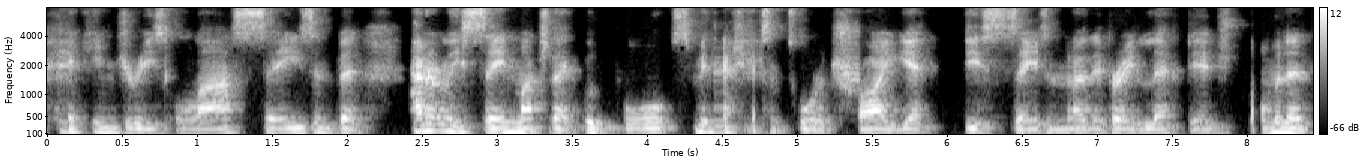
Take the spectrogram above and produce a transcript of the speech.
pec injuries last season, but haven't really seen much of that good ball. Smith actually hasn't scored a try yet this season, though they're very left edge dominant.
